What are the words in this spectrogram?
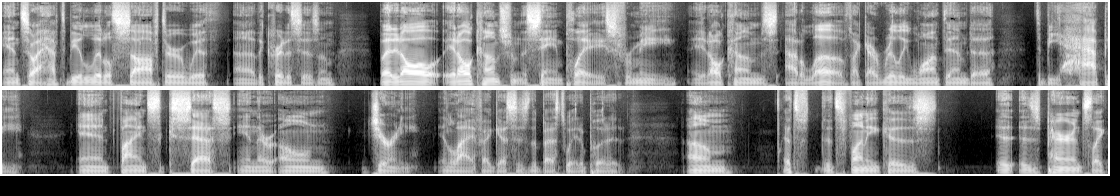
And so I have to be a little softer with uh, the criticism, but it all it all comes from the same place for me. It all comes out of love. Like I really want them to to be happy and find success in their own journey in life. I guess is the best way to put it. Um, that's that's funny because as parents, like,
